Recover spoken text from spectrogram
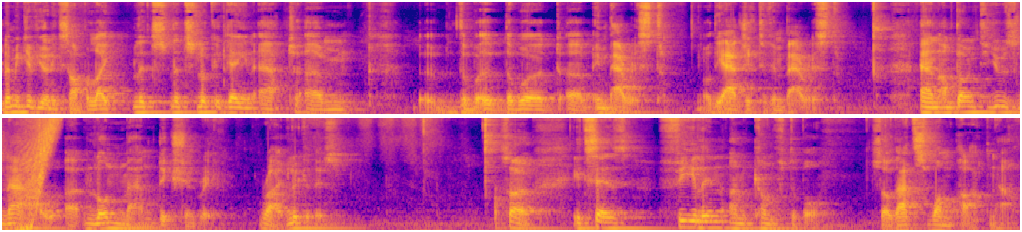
let me give you an example. Like let's let's look again at um, the the word uh, embarrassed or the adjective embarrassed, and I'm going to use now uh, Longman dictionary. Right, look at this. So it says feeling uncomfortable. So that's one part now.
